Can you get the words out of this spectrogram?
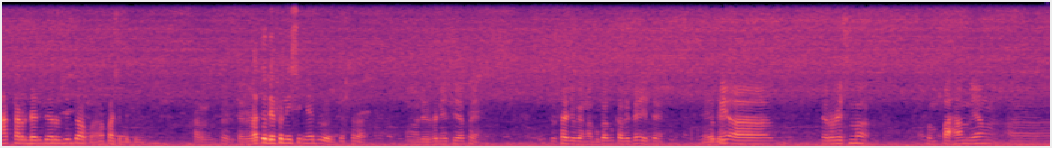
akar dari teroris itu apa? Apa sebetulnya? Kar- teroris- Atau definisinya dulu, terserah. oh, definisi apa ya susah juga nggak buka KBBI saya Ya tapi udah. eh, terorisme paham yang eh,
